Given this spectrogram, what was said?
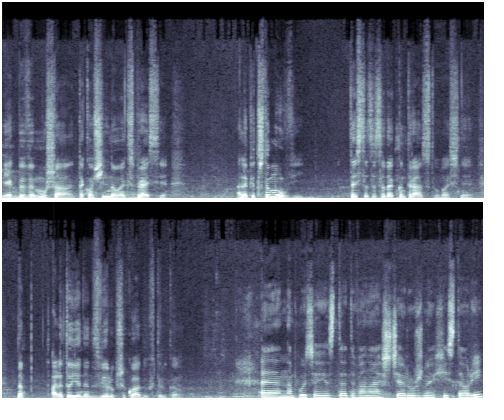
jakby wymusza taką silną ekspresję. Ale Piotr to mówi. To jest ta zasada kontrastu właśnie. Ale to jeden z wielu przykładów tylko. E, Na płycie jest 12 różnych historii.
